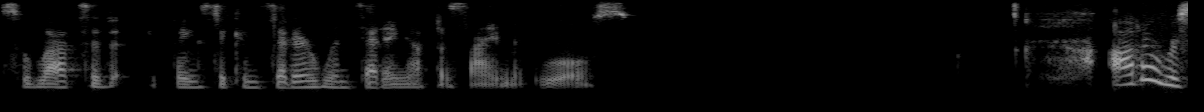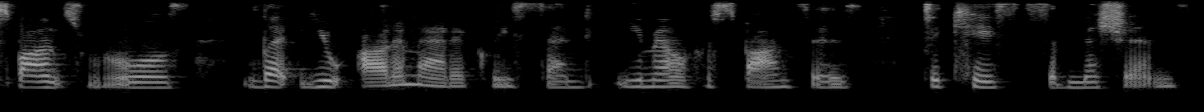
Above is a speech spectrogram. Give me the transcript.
So lots of things to consider when setting up assignment rules. Auto response rules let you automatically send email responses to case submissions.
